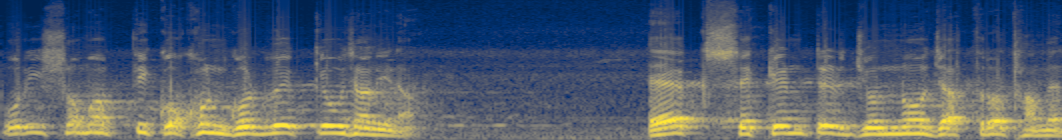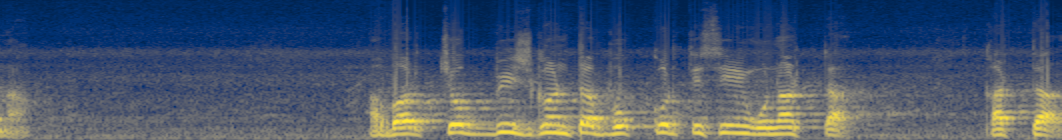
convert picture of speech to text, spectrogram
পরিসমাপ্তি কখন ঘটবে কেউ জানি না। এক সেকেন্ডের জন্য যাত্রা থামে না। আবার চব্বিশ ঘণ্টা বুক করতেছি ওনারটা কারটা।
